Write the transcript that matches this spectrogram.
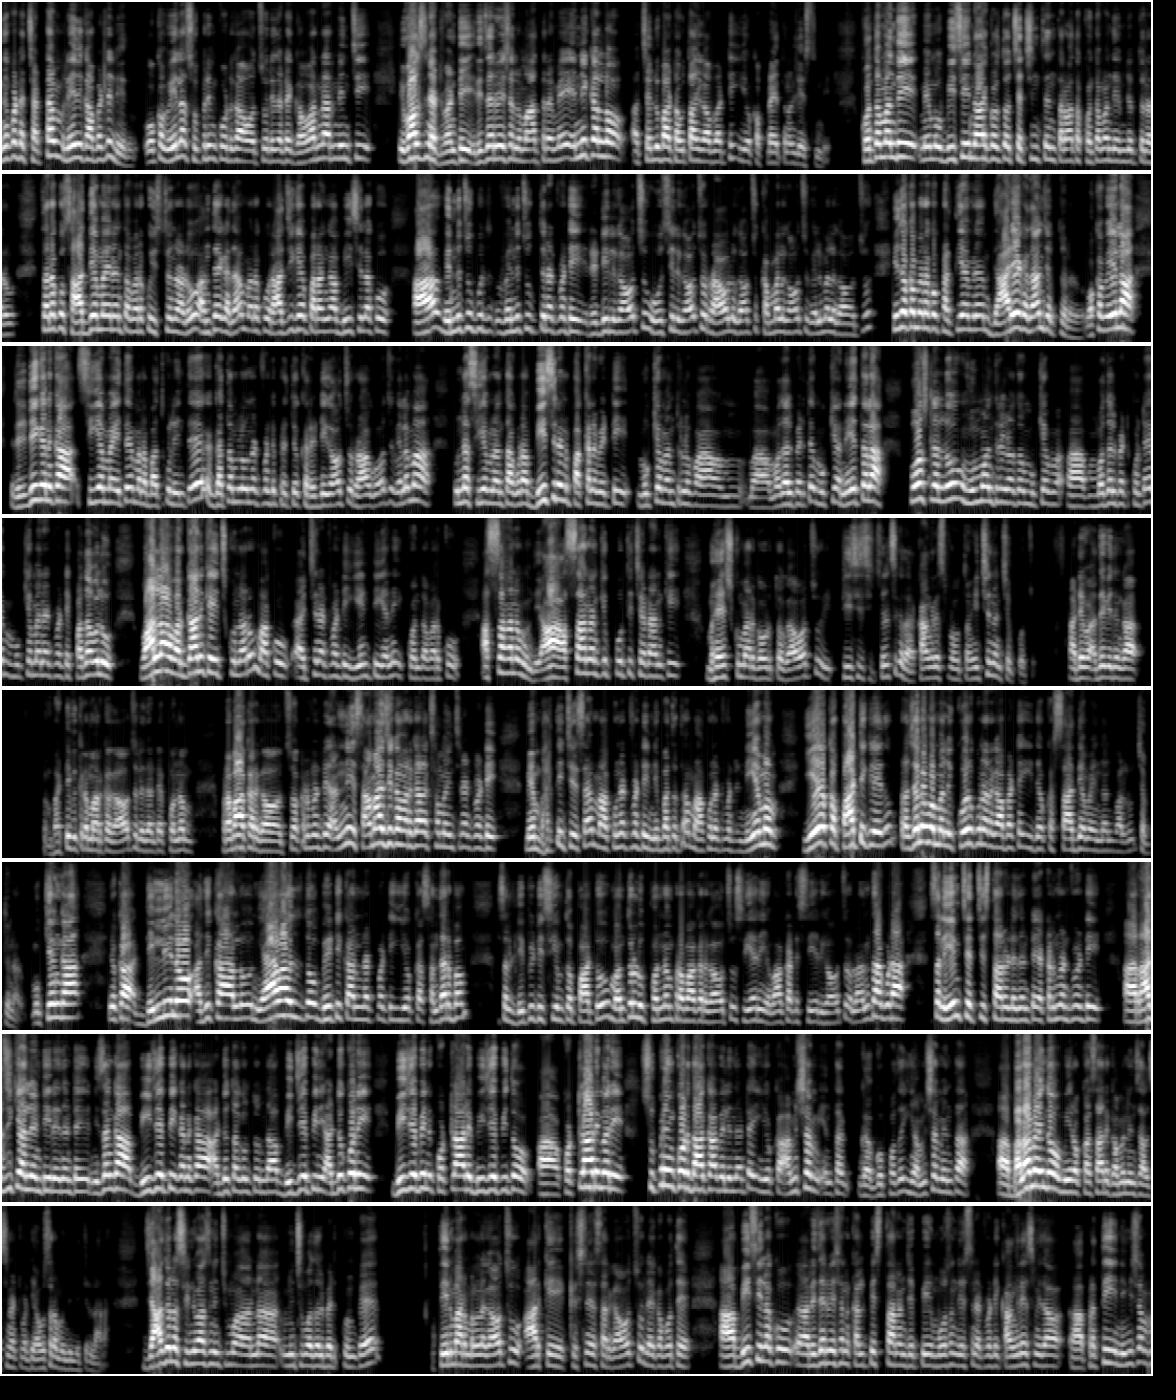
ఎందుకంటే చట్టం లేదు కాబట్టి లేదు. ఒకవేళ సుప్రీంకోర్టు కావచ్చు లేదంటే గవర్నర్ నుంచి ఇవ్వాల్సినటువంటి రిజర్వేషన్లు మాత్రమే ఎన్నికల్లో చెల్లుబాటు అవుతాయి కాబట్టి ఈ యొక్క ప్రయత్నాలు చేస్తుంది. కొంతమంది మేము బీసీ నాయకులతో చర్చించిన తర్వాత కొంతమంది ఏం చెప్తున్నారు? తనకు సాధ్యమైనంత వరకు ఇస్తున్నాడు. అంతే కదా? మనకు రాజకీయ పరంగా బీసీలకు ఆ వెన్నుచూపు వెన్నుచూపుతున్నటువంటి రెడ్డిలు కావచ్చు ఓసీలు కావచ్చు రావులు కావచ్చు కమ్మలు కావచ్చు వెలుమలు కావచ్చు ఇది ఒక మనకు ప్రత్యామ్నాయం దారే కదా అని చెప్తున్నారు. ఒకవేళ రెడ్డి కనుక సీఎం అయితే మన బతుకులు ఇంతే. గతంలో ఉన్నటువంటి ప్రతి ఒక్క రెడ్డి కావచ్చు రావు కావచ్చు వెలమ ఉన్న సీఎంలంతా కూడా బీసీలను పక్కన పెట్టి ముఖ్యమంత్రులు మొదలు పెడితే ముఖ్య నేతల పోస్టులలో హోంమంత్రులతో ముఖ్య మొదలు పెట్టుకుంటే ముఖ్యమైనటువంటి పదవులు వాళ్ళ వర్గానికే ఇచ్చుకున్నారు. మాకు ఇచ్చినటువంటి ఏంటి అని కొంతవరకు అసహనం ఉంది. ఆ అసహనానికి పూర్తి చేయడానికి మహేష్ కుమార్ గౌడ్తో కావచ్చు పిసిసి తెలుసు కదా కాంగ్రెస్ ప్రభుత్వం ఇచ్చిందని చెప్పుకోవచ్చు. అదే అదేవిధంగా భట్టి విక్రమార్క కావచ్చు లేదంటే పొన్నం ప్రభాకర్ కావచ్చు అక్కడ అన్ని సామాజిక వర్గాలకు సంబంధించినటువంటి మేము భర్తీ చేశాం. మాకున్నటువంటి నిబద్ధత మాకున్నటువంటి నియమం ఏ ఒక్క పార్టీకి లేదు. ప్రజలు మమ్మల్ని కోరుకున్నారు కాబట్టి ఇది ఒక సాధ్యమైందని వాళ్ళు చెప్తున్నారు. ముఖ్యంగా ఈ యొక్క ఢిల్లీలో అధికారులు న్యాయవాదులతో భేటీ కానున్నటువంటి ఈ యొక్క సందర్భం అసలు డిప్యూటీ సీఎంతో పాటు మంత్రులు పొన్నం ప్రభాకర్ కావచ్చు శ్రీహరి వాకాటి శ్రీహరి కావచ్చు వాళ్ళంతా కూడా అసలు ఏం చర్చిస్తారు? లేదంటే అక్కడ ఉన్నటువంటి రాజకీయాలు ఏంటి? లేదంటే నిజంగా బీజేపీ కనుక అడ్డు తగులుతుందా? బీజేపీని అడ్డుకొని బీజేపీని కొట్లాడి బీజేపీతో కొట్లాడి మరి సుప్రీంకోర్టు దాకా వెళ్ళిందంటే ఈ యొక్క అంశం ఎంత గ- గొప్పదో ఈ అంశం ఎంత బలమైందో మీరు ఒక్కసారి గమనించాల్సినటువంటి అవసరం ఉంది మిత్రులారా. జాదుల శ్రీనివాస్ నుంచి అన్న నుంచి మొదలు పెట్టుకుంటే తీర్మార్ మల్లన కావచ్చు ఆర్కే కృష్ణయ్య సార్ కావచ్చు లేకపోతే ఆ బీసీలకు రిజర్వేషన్ కల్పిస్తానని చెప్పి మోసం చేసినటువంటి కాంగ్రెస్ మీద ప్రతి నిమిషం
